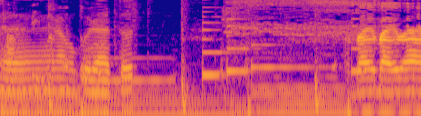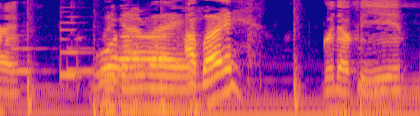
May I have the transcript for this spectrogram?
Eh, nama gue Datut. Bye bye bye. Gua Bye. Abai. Gue David.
